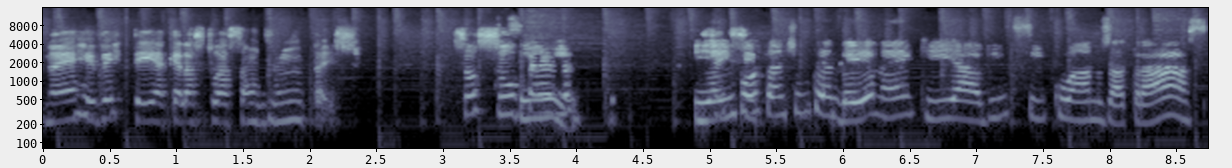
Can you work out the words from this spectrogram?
né, reverter aquela situação juntas. Sou super Sim. E é importante entender, né, que há 25 anos atrás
